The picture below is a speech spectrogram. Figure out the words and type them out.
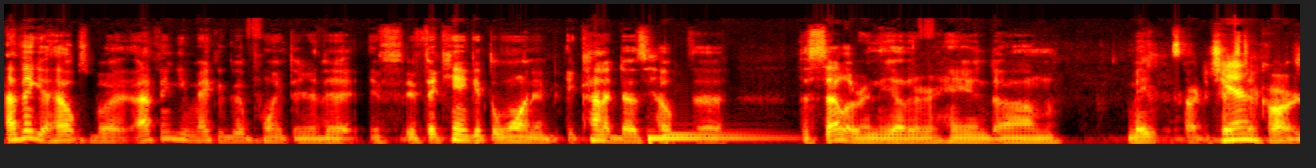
I think it helps, but I think you make a good point there that if if they can't get the one, it, it kind of does help the the seller. In the other hand, um, maybe they start to chase Yeah. their card.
